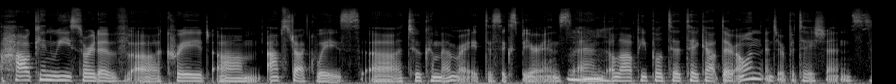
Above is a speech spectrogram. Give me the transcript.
how can we sort of uh, create um, abstract ways uh, to commemorate this experience and allow people to take out their own interpretations.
